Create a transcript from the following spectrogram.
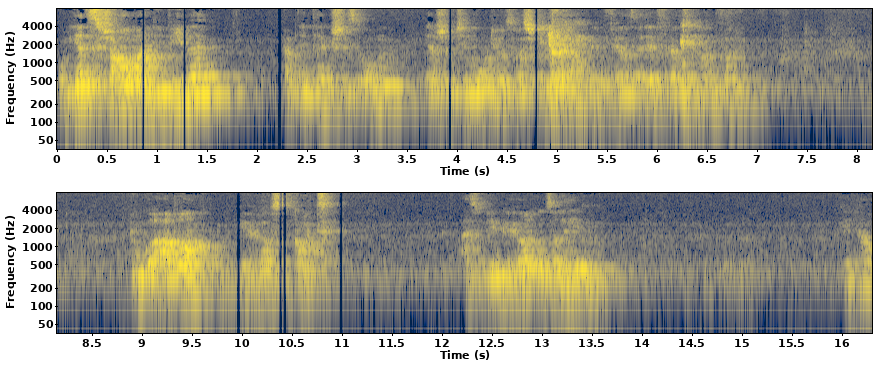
Und jetzt schauen wir mal in die Bibel. Ich habe den Text jetzt oben. 1. Timotheus, was steht da? In Vers 11, ganz am Anfang. Du aber gehörst Gott. Also wem gehört unser Leben? Genau,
